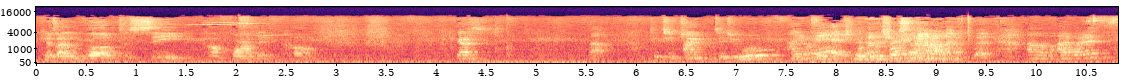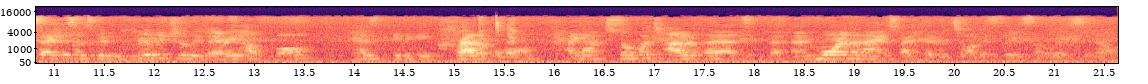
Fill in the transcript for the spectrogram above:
because I love to see how far they've come. Yes. Well, Did you, did you move? I did. Um, I wanted to say this has been really, truly very helpful. It has been incredible. I got so much out of it, that, and more than I expected, which obviously is always, you know,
